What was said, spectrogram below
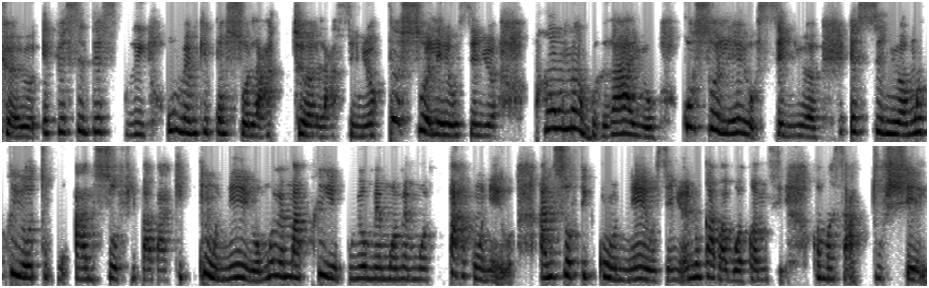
kèw yo, e ke sent espri ou menm ki konsolateur la, Seigneur. Konsole yo, Seigneur. Pran nan bra yo, konsole yo, Seigneur. E, Seigneur, mwen priyo tou pou Anne-Sophie, papa, ki konen yo. Men ma priye pou yo, men mwen men mwen pa konen yo. Anne-Sophie konen yo, Seigneur. Nou kapab wè kom si, koman sa touche l.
